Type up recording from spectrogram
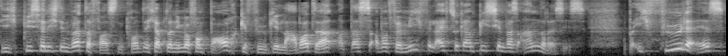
die ich bisher nicht in Wörter fassen konnte. Ich habe dann immer vom Bauchgefühl gelabert, ja, das aber für mich vielleicht sogar ein bisschen was anderes ist. Aber ich fühle es,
